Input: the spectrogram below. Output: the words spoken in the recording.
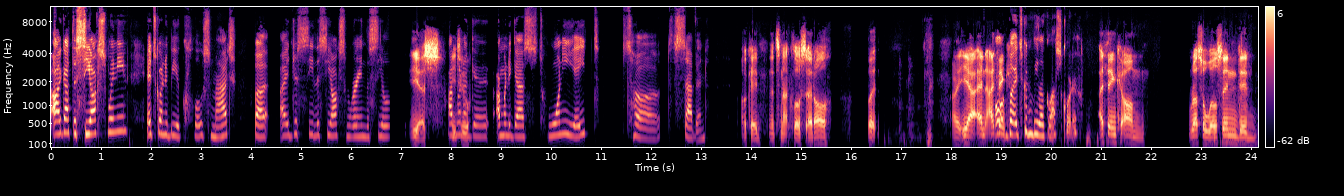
I got the Seahawks winning. It's going to be a close match, but I just see the Seahawks wearing the seal. Yes, I'm me gonna too. get. I'm gonna guess twenty-eight to seven. Okay, that's not close at all. But all right, yeah, and I Oh, think but it's gonna be like last quarter. I think um Russell Wilson did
